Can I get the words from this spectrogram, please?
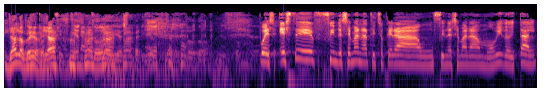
Ya lo veo, ya. Conocimiento y experiencia de todo. y entonces- Pues este fin de semana, te he dicho que era un fin de semana movido y tal,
